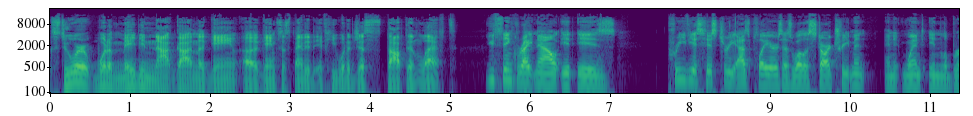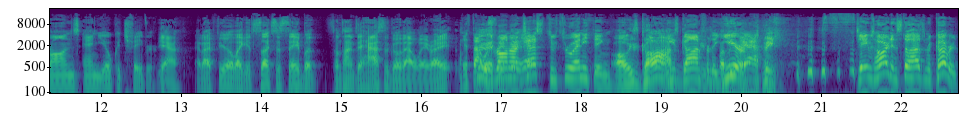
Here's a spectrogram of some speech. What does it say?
Stewart would have maybe not gotten a game a game suspended if he would have just stopped and left. you think right now it is previous history as players as well as star treatment, and it went in LeBron's and Jokic's favor. Yeah, and I feel like it sucks to say, but sometimes it has to go that way, right? If that was Ron Artest who threw anything, oh, he's gone. He's gone for the year. Yeah, James Harden still hasn't recovered.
